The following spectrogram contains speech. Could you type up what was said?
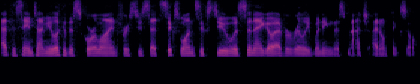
At the same time, you look at the score line, first two sets, 6 1, 6 2. Was Sonego ever really winning this match? I don't think so.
